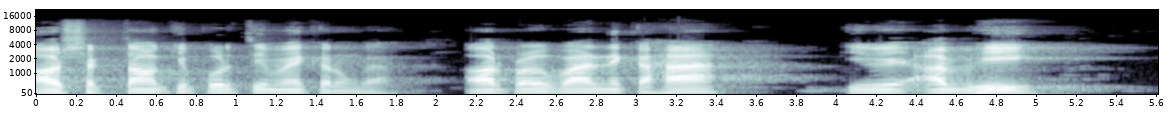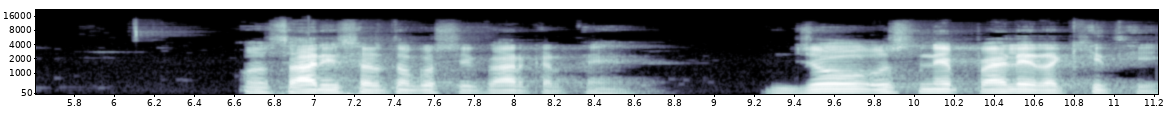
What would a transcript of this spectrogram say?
आवश्यकताओं की पूर्ति मैं करूँगा। और प्रभुपाद ने कहा कि वे अब भी उन सारी शर्तों को स्वीकार करते हैं। जो उसने पहले रखी थी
